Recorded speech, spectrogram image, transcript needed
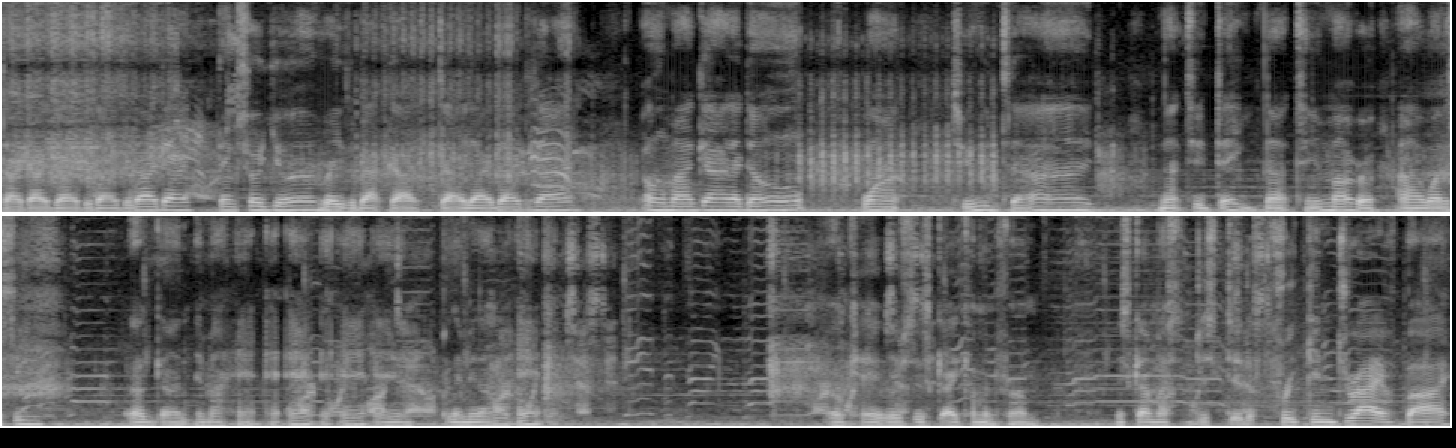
Die, die, die, die, die, die, die, die. Thanks for your Razorback guy. Die, die, die, die, die. Oh my god, I don't want to die. Not today, not tomorrow. I wanna see a gun in my hand. Blame it on my hand. Okay, where's this guy coming from? This guy must have just did a freaking drive-by.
